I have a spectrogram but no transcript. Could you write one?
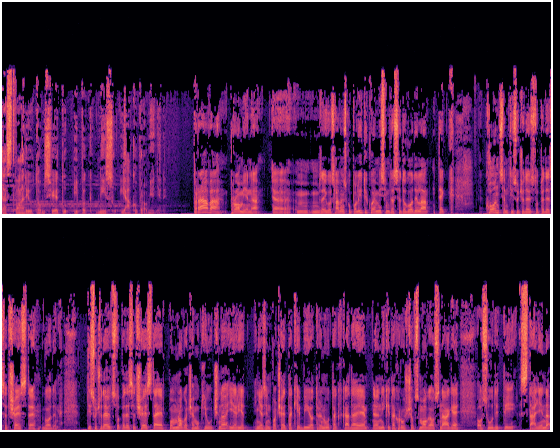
da stvari u tom svijetu ipak nisu jako promijenjene. Prava promjena e, za jugoslavensku politiku je mislim da se dogodila tek koncem 1956. godine. 1956. je po mnogo čemu ključna jer je njezin početak je bio trenutak kada je Nikita Hruščov smogao snage osuditi Staljina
